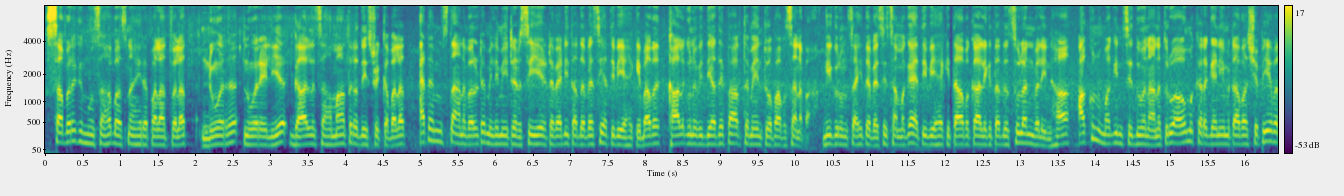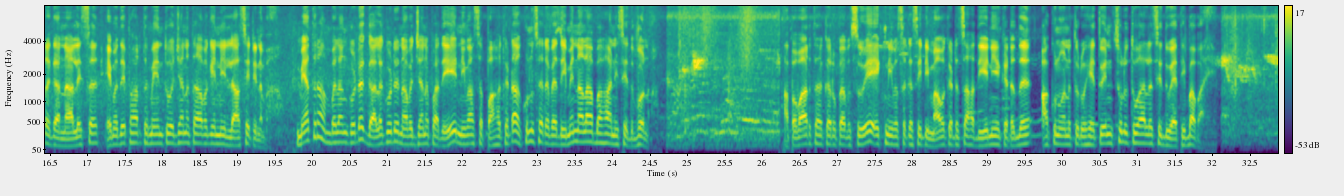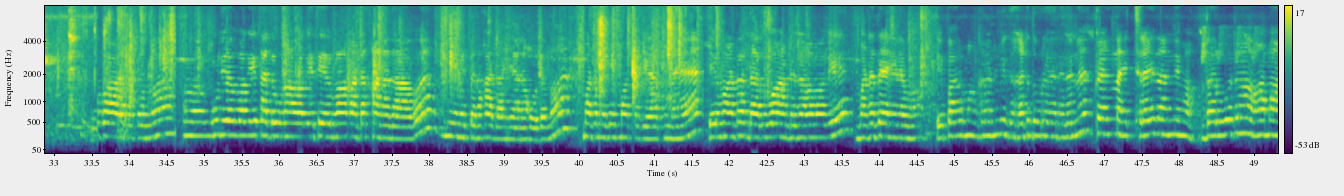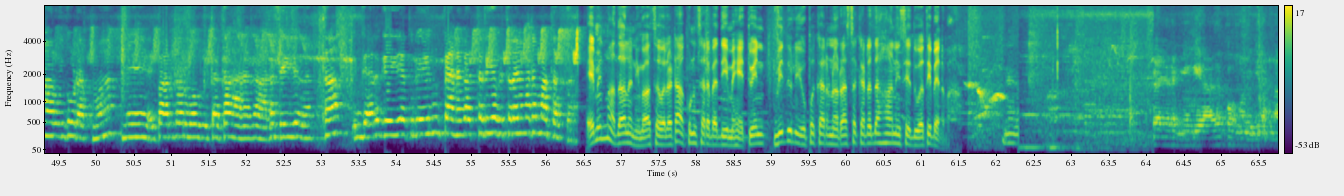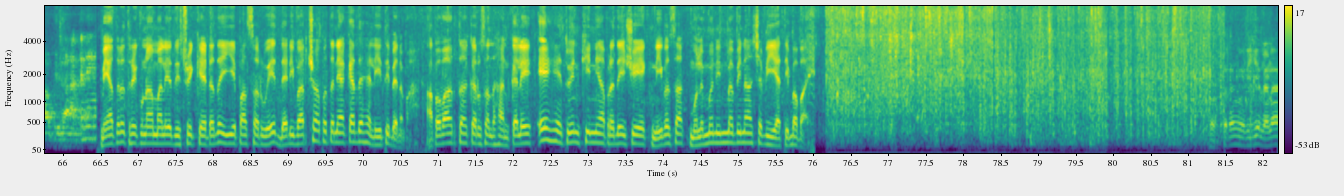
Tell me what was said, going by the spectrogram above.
සබරගමු සහ බස්නාහිර පළත්වලත් නුවර නුවරෙලිය ගාල්ල සහ මාතර දිස්ත්‍රික්කවලත් ඇතැම් ස්ථානවලට මිලිමීටර් සියයට වැඩි තද වැසි ඇතිවිය හැකි බව කාල්ගුණ විද්‍යා දෙපාර්තමේන්තුව පවසනවා. ගිගුරුම් සහිත වැසි සමග ඇතිවිය හැකි තාවකාලික තද සුළන් වලින් හා අකුණු මගින් සිදුවන අනතුරු අවම කර ගැනීමට අවශ්‍ය පියවර ගන්නා ලෙස එම දෙපාර්තමේන්තුව ජනතාවගෙන් ඉල්ලා සිටිනවා. මේ අතර අම්බලන්ගොඩ ගලගොඩ නව ජනපදයේ නිවාස පහකට අකුණු සැර වැදීමෙන් අලාභහානි සිදු වුණා. අප වාර්තාකරු පැවසුවේ එක් නිවසක සිටි මවකට සහ දියණියකටද අකුණු අනතුරු හේතුවෙන් සුළු තුවාල සිදු ඇති බවයි. පාරටම ගුලිය වගේ තද වුණා වගේ තේරුණා මට කනදාව මේ මෙතන කඩන් යනකොටම මට මොකක් මතකයක් නැහැ. ඒ වුණාට දරුවා අඬනවා වගේ මට දැනෙනවා. ඒ පාර මං කරන්නේ විගහට දොර ඇරගෙන පැන්න එච්චරයි දන්නේ මං. දරුවට අමාරුයි ගොඩක්ම. මේ පාර දරුවා විතර ගහලා ගහලා දෙයිය ගත්තා. ගර ගෙයි ඇතුලේ පැනගත්ත ටික විතරයි මට මතක. එමෙන්ම අදාළ නිවාසවලට අකුණු සැර බැදීම හේතුවෙන් විදුලි උපකරණ රැසකට දහානි සිදුව තිබෙනවා. මේ අතර ත්‍රිකුණාමලය දිස්ත්‍රික්කයටද ඊයේ පස්වරුවේ දැඩි වර්ෂාපතනයක් ඇදහැලී තිබෙනවා. අප වාර්තාකරු සඳහන් කළේ ඒ හේතුවෙන් කින්යා ප්‍රදේශයේ එක් නිවසක් මුළුමනින්ම විනාශ වී ඇති බවයි. ඔතරම් ඉරියලන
